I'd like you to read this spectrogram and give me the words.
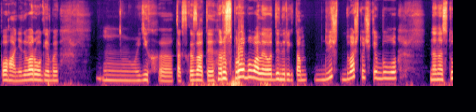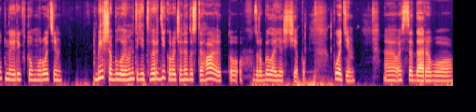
погані. Два роки ми їх, е, так сказати, розпробували. Один рік там дві, два штучки було. На наступний рік в тому році більше було, і вони такі тверді, коротше, не достигають, то зробила я щепу. Потім ось це дерево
